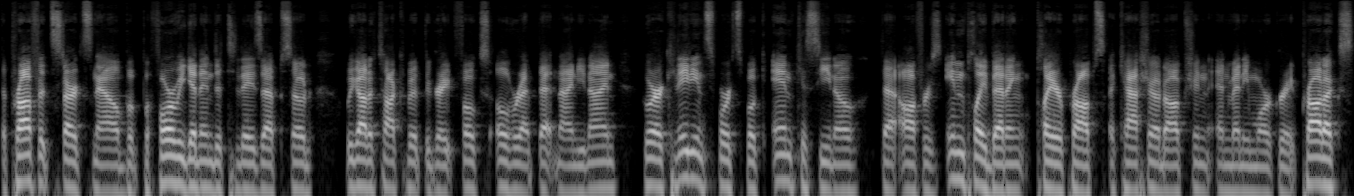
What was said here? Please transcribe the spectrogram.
The profit starts now. But before we get into today's episode, we got to talk about the great folks over at Bet99, who are a Canadian sportsbook and casino that offers in play betting, player props, a cash out option, and many more great products.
